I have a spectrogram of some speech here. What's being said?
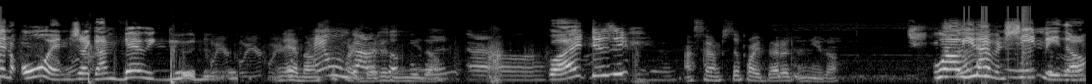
and Orange. Like, I'm very good. Clear, clear, clear. Yeah, but I'm still Hamlin probably better than you though. At, uh, What, Dizzy? I said I'm still probably better than you though. Well, you haven't seen me, though.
